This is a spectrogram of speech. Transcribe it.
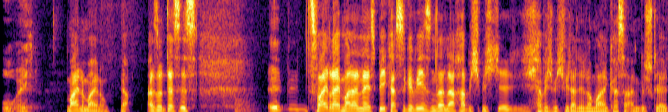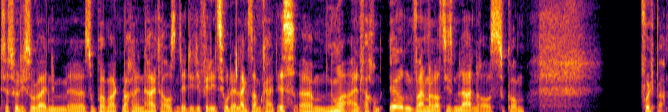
Oh, echt? Meine Meinung, ja. Also das ist zwei, drei Mal an der SB-Kasse gewesen. Danach habe ich mich, äh, ich- habe ich mich wieder an der normalen Kasse angestellt. Das würde ich sogar in dem äh, Supermarkt machen in Heidhausen, der die Definition der Langsamkeit ist. Ähm, nur einfach, um irgendwann mal aus diesem Laden rauszukommen. Furchtbar.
